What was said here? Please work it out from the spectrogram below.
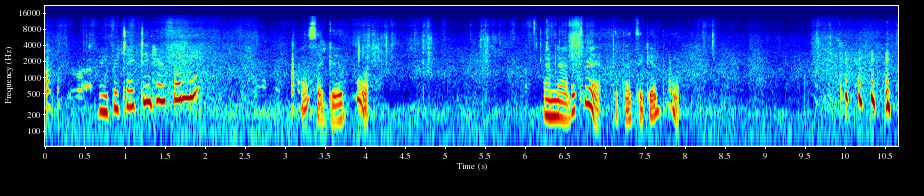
Are you protecting her from me? That's a good boy. I'm not a threat, but that's a good boy.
